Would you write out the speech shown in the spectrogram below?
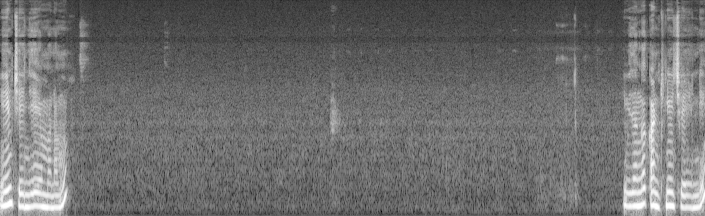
ఏం చేంజ్ చేయం మనము? ఈ విధంగా కంటిన్యూ చేయండి.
